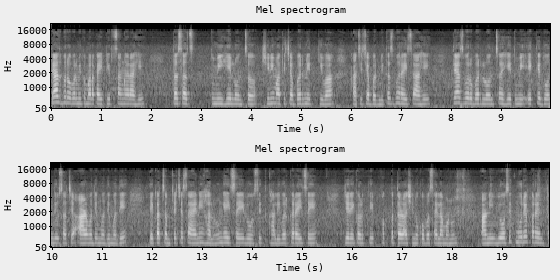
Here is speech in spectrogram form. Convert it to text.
त्याचबरोबर मी तुम्हाला काही टिप्स सांगणार आहे. तसंच तुम्ही हे लोणचं चिनी मातीच्या बरणीत किंवा काचेच्या बरणीतच भरायचं आहे. त्याचबरोबर लोणचं हे तुम्ही एक ते दोन दिवसाच्या आळमध्ये मध्ये मध्ये एका चमच्याच्या साहाय्याने हलवून घ्यायचं आहे व्यवस्थित खालीवर करायचं आहे जेणेकरून ते फक्त तळाशी नको बसायला म्हणून. आणि व्यवस्थित मुरेपर्यंत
